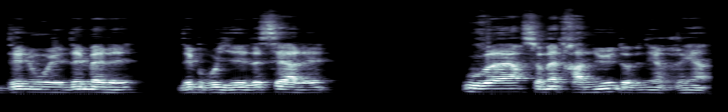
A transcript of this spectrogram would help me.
dénouer, démêler, débrouiller, laisser aller, ouvert, se mettre à nu, devenir rien.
